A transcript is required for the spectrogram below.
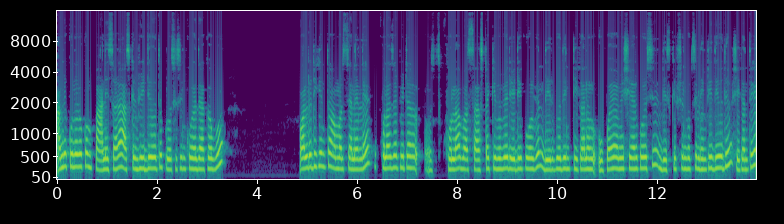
আমি কোনো রকম পানি ছাড়া আজকের ভিডিওতে প্রসেসিং করে দেখাবো। অলরেডি কিন্তু আমার চ্যানেলে খোলা যা পিঠার খোলা বা সাজটা কীভাবে রেডি করবেন, দীর্ঘদিন টিকানোর উপায় আমি শেয়ার করেছি। ডিসক্রিপশন বক্সে লিঙ্কটি দিয়ে দিও, সেখান থেকে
